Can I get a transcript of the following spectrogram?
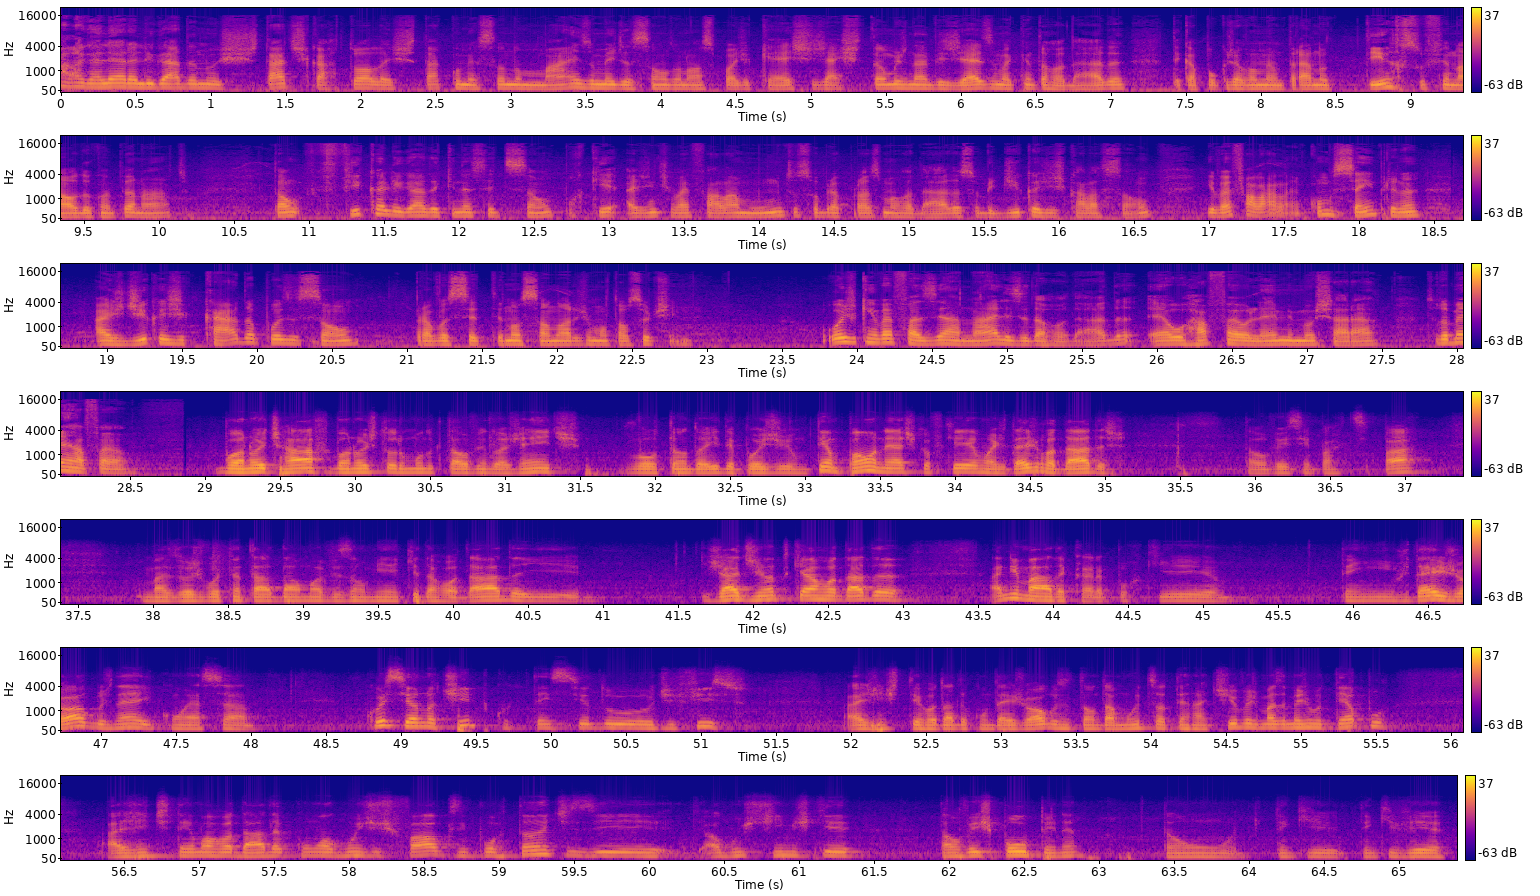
Fala galera ligada no Stats Cartola, está começando mais uma edição do nosso podcast. Já estamos na 25 rodada, daqui a pouco já vamos entrar no terço final do campeonato. Então fica ligado aqui nessa edição porque a gente vai falar muito sobre a próxima rodada, sobre dicas de escalação e vai falar, como sempre, né, as dicas de cada posição para você ter noção na hora de montar o seu time. Hoje quem vai fazer a análise da rodada é o Rafael Leme, meu xará. Tudo bem, Rafael? Boa noite, Rafa. Boa noite a todo mundo que está ouvindo a gente. Voltando aí depois de um tempão, né? Acho que eu fiquei umas 10 rodadas, talvez sem participar. Mas hoje vou tentar dar uma visão minha aqui da rodada e já adianto que é a rodada animada, cara, porque tem os 10 jogos, né? E com essa com esse ano típico tem sido difícil a gente ter rodada com 10 jogos, então dá muitas alternativas, mas ao mesmo tempo a gente tem uma rodada com alguns desfalques importantes e alguns times que talvez poupem, né? Então tem que, tem que ver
